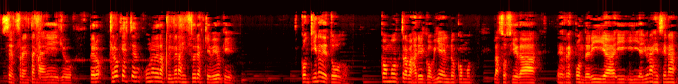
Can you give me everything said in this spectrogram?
se enfrentan a ellos. Pero creo que esta es una de las primeras historias que veo que contiene de todo. Cómo trabajaría el gobierno, cómo la sociedad eh, respondería y, hay unas escenas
